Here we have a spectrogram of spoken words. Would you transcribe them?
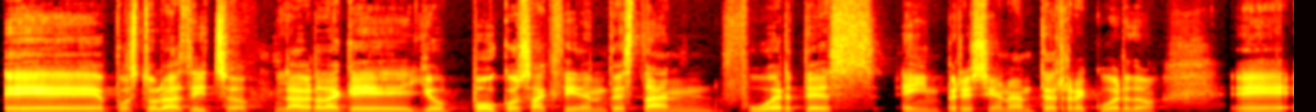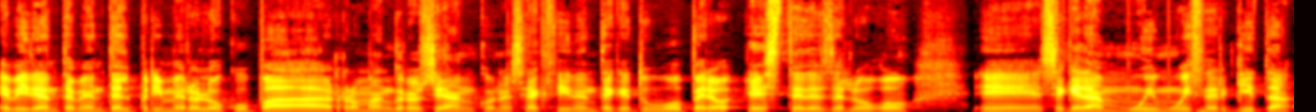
Eh, pues tú lo has dicho. La verdad que yo pocos accidentes tan fuertes e impresionantes recuerdo. Eh, evidentemente el primero lo ocupa Roman Grosjean con ese accidente que tuvo, pero este desde luego eh, se queda muy muy cerquita.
